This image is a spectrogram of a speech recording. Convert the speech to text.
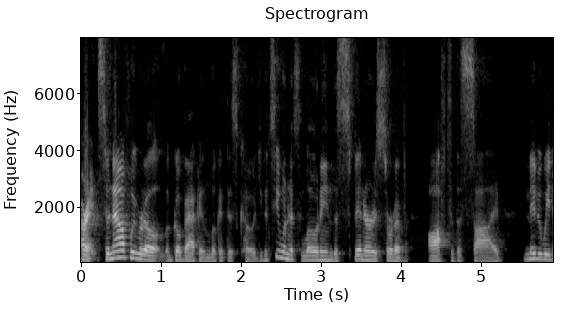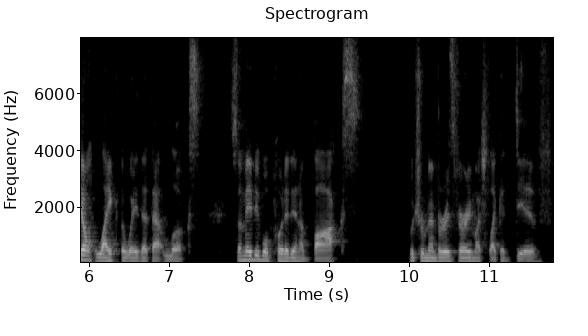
All right, so now if we were to go back and look at this code, you can see when it's loading, the spinner is sort of off to the side. Maybe we don't like the way that that looks. So maybe we'll put it in a box, which remember is very much like a div.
